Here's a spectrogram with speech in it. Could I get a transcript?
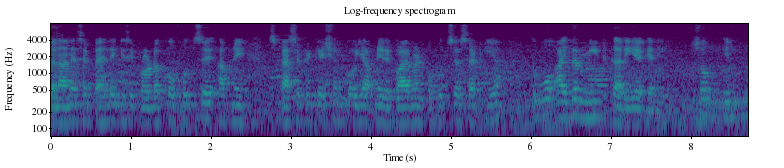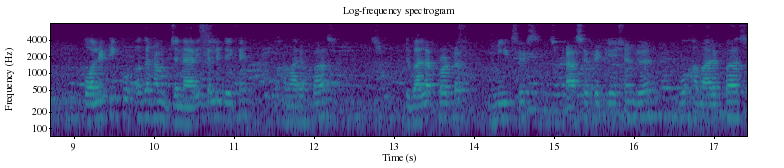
बनाने से पहले किसी प्रोडक्ट को खुद से अपनी स्पेसिफिकेशन को या अपनी रिक्वायरमेंट को खुद से सेट किया तो वो आइधर मीट कर रही है कि नहीं। सो so, इन क्वालिटी को अगर हम जेनेरिकली देखें तो हमारे पास develop product meets its specification जो है, वो हमारे पास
